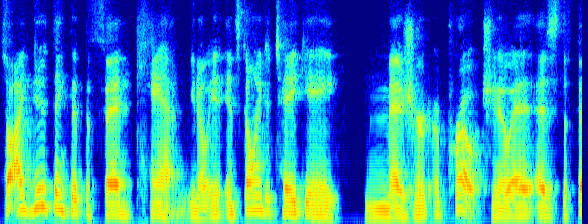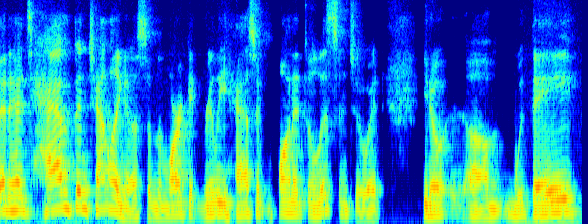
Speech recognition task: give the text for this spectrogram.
So I do think that the Fed can. You know, it, it's going to take a measured approach. You know, as the Fed heads have been telling us, and the market really hasn't wanted to listen to it, you know, um, they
